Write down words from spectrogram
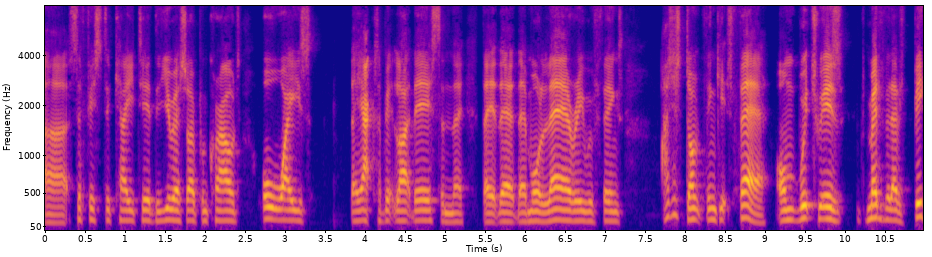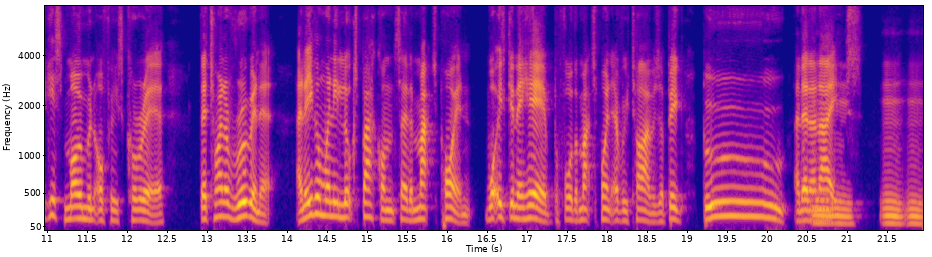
uh, sophisticated. The U.S. Open crowds always they act a bit like this, and they they they're, they're more leery with things. I just don't think it's fair. On which is Medvedev's biggest moment of his career, they're trying to ruin it. And even when he looks back on, say, the match point, what he's going to hear before the match point every time is a big boo and then an mm. ace. Mm-hmm.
